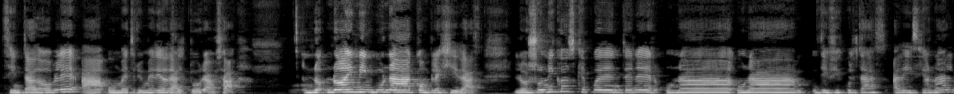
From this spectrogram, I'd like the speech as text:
cinta doble a un metro y medio de altura, o sea, no, hay ninguna complejidad. Los únicos que pueden tener una, dificultad adicional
